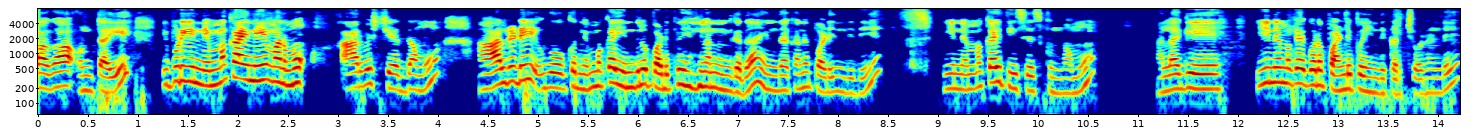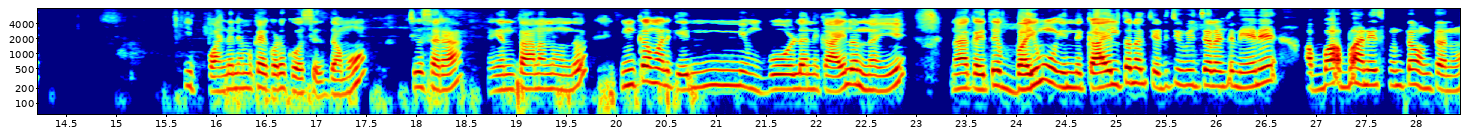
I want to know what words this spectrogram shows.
బాగా ఉంటాయి. ఇప్పుడు ఈ నిమ్మకాయని మనము హార్వెస్ట్ చేద్దాము. ఆల్రెడీ ఒక నిమ్మకాయ ఇందులో పడిపోయింది అన్నాను కదా ఇందాకనే పడింది ఇది. ఈ నిమ్మకాయ తీసేసుకుందాము. అలాగే ఈ నిమ్మకాయ కూడా పండిపోయింది ఇక్కడ చూడండి. ఈ పండు నిమ్మకాయ కూడా కోసేద్దాము. చూసారా? ఎంత ఆనందం ఉందో. ఇంకా మనకి ఎన్ని బోల్డ్ అన్ని కాయలు ఉన్నాయి. నాకైతే భయము. ఇన్ని కాయలతో నాకు చెట్టు చూపించాలంటే నేనే అబ్బా అబ్బా అనేసుకుంటా ఉంటాను.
